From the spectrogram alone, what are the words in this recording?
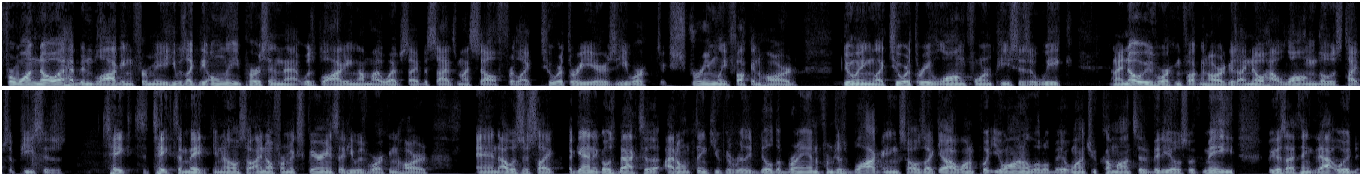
for one noah had been blogging for me. He was like the only person that was blogging on my website besides myself for like two or three years. He worked extremely fucking hard doing like two or three long form pieces a week. And i know he was working fucking hard because i know how long those types of pieces take to take to make you know? So i know from experience that he was working hard and I was just like, again, it goes back to I don't think you could really build a brand from just blogging. So I was like, yeah, I want to put you on a little bit. Why don't you come on to the videos with me? Because I think that would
